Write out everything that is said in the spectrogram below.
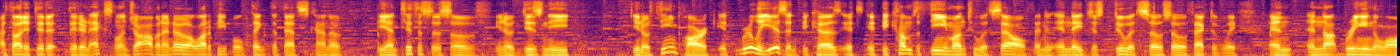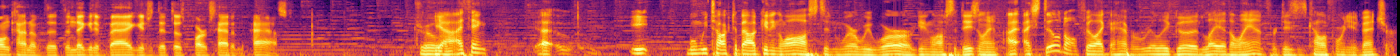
I thought it did it did an excellent job, and I know a lot of people think that that's kind of the antithesis of you know Disney, you know theme park. It really isn't because it's it becomes a theme unto itself, and and they just do it so so effectively, and and not bringing along kind of the, the negative baggage that those parks had in the past. True. Yeah, I think uh, e- when we talked about getting lost and where we were, getting lost at Disneyland, I, I still don't feel like I have a really good lay of the land for Disney's California Adventure.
